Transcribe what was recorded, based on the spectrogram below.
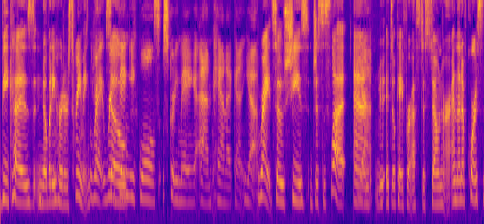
because nobody heard her screaming. right, So- raping equals screaming and panic and yeah. Right, so she's just a slut, and it's okay for us to stone her. And then, of course,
